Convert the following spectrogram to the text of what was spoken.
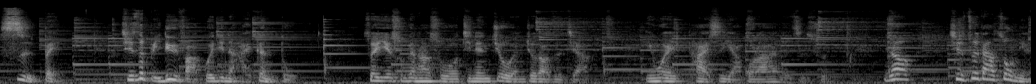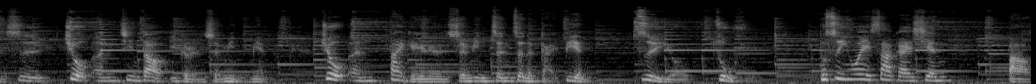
四倍。其实比律法规定的还更多。所以耶稣跟他说，今天救恩就到这家，因为他也是亚伯拉罕的子孙。你知道，其实最大重点是救恩进到一个人生命里面，救恩带给人生命真正的改变、自由、祝福。不是因为撒该先把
